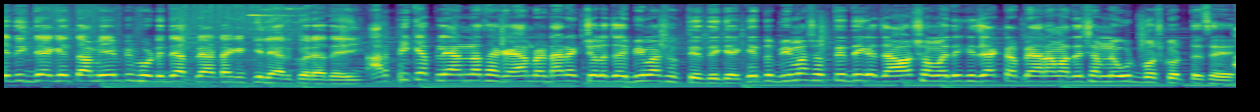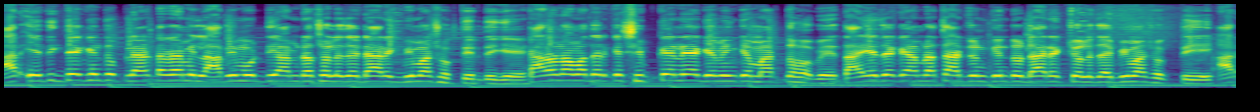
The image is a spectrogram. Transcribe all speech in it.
এদিক দিয়ে কিন্তু আমি এমপি ফোর্টি দিয়ে প্লেয়ারটাকে ক্লিয়ার করে দেই। আর পিকে প্লেয়ার না থাকায় আমরা ডাইরেক্ট চলে যাই বিমা শক্তির দিকে। কিন্তু বিমা শক্তির দিকে যাওয়ার সময় দেখি যে একটা প্লেয়ার আমাদের সামনে উঠবোস করতেছে। আর এদিক দিয়ে কিন্তু প্লেয়ারটার আমি লাভি মোড দিয়ে আমরা চলে যাই ডাইরেক্ট বিমা শক্তির দিকে। কারণ আমাদেরকে শিবকে নিয়ে গেমিং কে মারতে হবে। তাই এই জায়গায় আমরা চারজন কিন্তু ডাইরেক্ট চলে যাই বিমা শক্তি। আর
